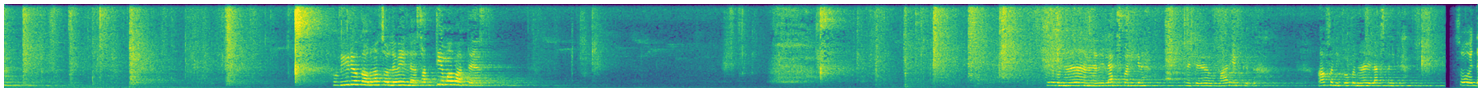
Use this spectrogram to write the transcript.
வீடியோக்காகலாம் சொல்லவே இல்லை. சத்தியமாக பார்த்தேன். சரி கொஞ்சம் நான் ரிலாக்ஸ் பண்ணிக்கிறேன். எனக்கு ஒரு மாதிரி இருக்குது ஆஃப் பண்ணிக்கோ கொஞ்சம் நேரம் ரிலாக்ஸ் பண்ணிக்கிறேன்.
